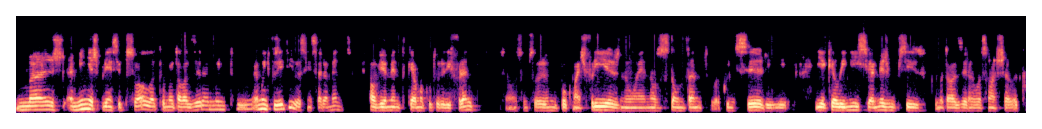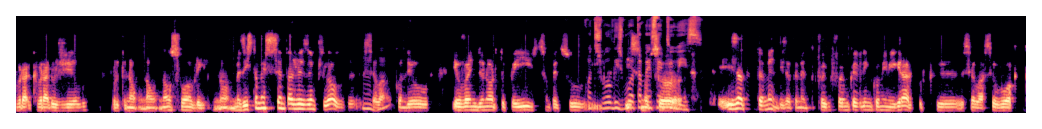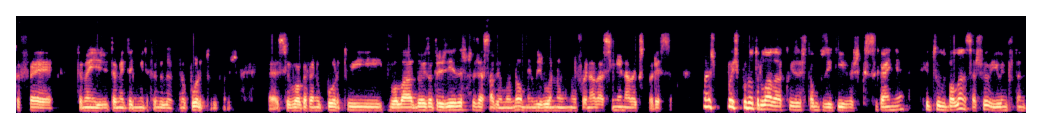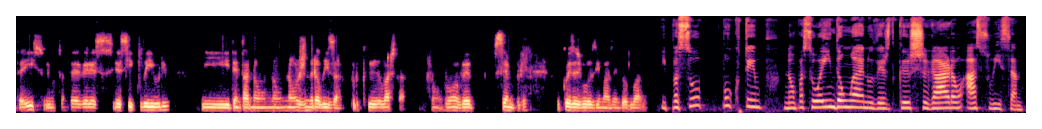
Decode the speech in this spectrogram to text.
Mas a minha experiência pessoal, como eu estava a dizer, é muito, é muito positiva, sinceramente. Obviamente que é uma cultura diferente, são, são pessoas um pouco mais frias, não, é, não se dão tanto a conhecer e, e aquele início é mesmo preciso, como eu estava a dizer em relação à Sheila, quebrar, quebrar o gelo, porque não, não, não se vão abrir. Não, mas isso também se sente às vezes em Portugal, de, uhum. sei lá, quando eu eu venho do norte do país, de São Pedro do Sul. Quando chegou a Lisboa também pessoa... sentiu isso? Exatamente, exatamente. Foi, foi um bocadinho como emigrar, porque, sei lá, se eu vou ao café, também, também tenho muita família no Porto, mas uh, se eu vou ao café no Porto e vou lá dois ou três dias, as pessoas já sabem o meu nome. Em Lisboa não, não foi nada assim, nem nada que se pareça. Mas depois, por outro lado, há coisas tão positivas que se ganha que tudo balança, acho eu, e o importante é isso, o importante é ver esse, esse equilíbrio e tentar não, não, não generalizar, porque lá está, vão, vão haver sempre coisas boas e más em todo lado. E passou pouco tempo, não passou ainda um ano desde que chegaram à Suíça.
